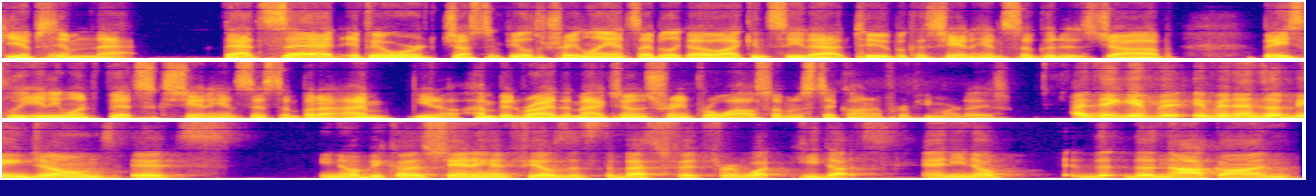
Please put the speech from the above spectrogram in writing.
gives him that. That said, if it were Justin Fields or Trey Lance, I'd be like, oh, I can see that too because Shanahan's so good at his job. Basically, anyone fits Shanahan's system. But I, am you know, I've been riding the Mac Jones train for a while, so I'm going to stick on it for a few more days. I think if it, if it ends up being Jones, it's you know because Shanahan feels it's the best fit for what he does, and you know the, the knock on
